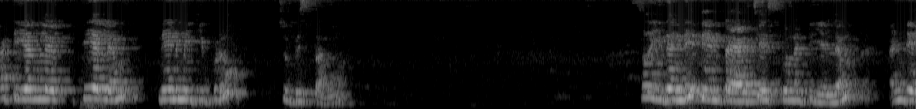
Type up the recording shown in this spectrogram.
ఆ టీఎల్ఎం టీఎల్ఎం నేను మీకు ఇప్పుడు చూపిస్తాను. సో ఇదండి నేను తయారు చేసుకున్న టీఎల్ఎం. అంటే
